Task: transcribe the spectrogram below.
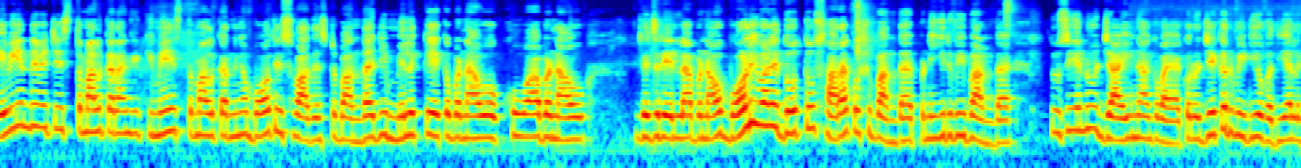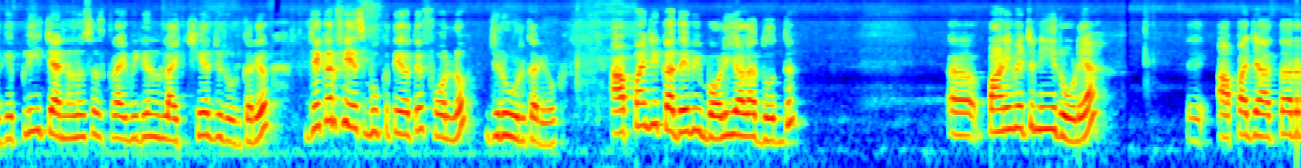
ਇਹ ਵੀ ਇਹਦੇ ਵਿੱਚ ਇਸਤੇਮਾਲ ਕਰਾਂਗੇ, ਕਿਵੇਂ ਇਸਤੇਮਾਲ ਕਰਨੀਆਂ, ਬਹੁਤ ਹੀ ਸਵਾਦਿਸ਼ਟ ਬਣਦਾ ਜੀ। ਮਿਲਕ ਕੇਕ ਬਣਾਓ, ਖੋਆ ਬਣਾਓ ਗਜਰੇਲਾ ਬਣਾਓ। ਬੌਲੀ ਵਾਲੇ ਦੁੱਧ ਤੋਂ ਸਾਰਾ ਕੁਝ ਬਣਦਾ ਹੈ, ਪਨੀਰ ਵੀ ਬਣਦਾ ਹੈ। ਤੁਸੀਂ ਇਹਨੂੰ ਜਾਈ ਨਾ ਗਵਾਇਆ ਕਰੋ। ਜੇਕਰ ਵੀਡੀਓ ਵਧੀਆ ਲੱਗੇ ਪਲੀਜ਼ ਚੈਨਲ ਨੂੰ ਸਬਸਕ੍ਰਾਈਬ ਵੀਡੀਓ ਨੂੰ ਲਾਈਕ ਸ਼ੇਅਰ ਜ਼ਰੂਰ ਕਰਿਓ। ਜੇਕਰ ਫੇਸਬੁੱਕ ਤੇ ਹੋ ਤੇ ਫੋਲੋ ਜ਼ਰੂਰ ਕਰਿਓ। ਆਪਾਂ ਜੀ ਕਦੇ ਵੀ ਬੌਲੀ ਵਾਲਾ ਦੁੱਧ ਪਾਣੀ ਵਿੱਚ ਨਹੀਂ ਰੋੜਿਆ। ਤੇ ਆਪਾਂ ਜ਼ਿਆਦਾਤਰ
